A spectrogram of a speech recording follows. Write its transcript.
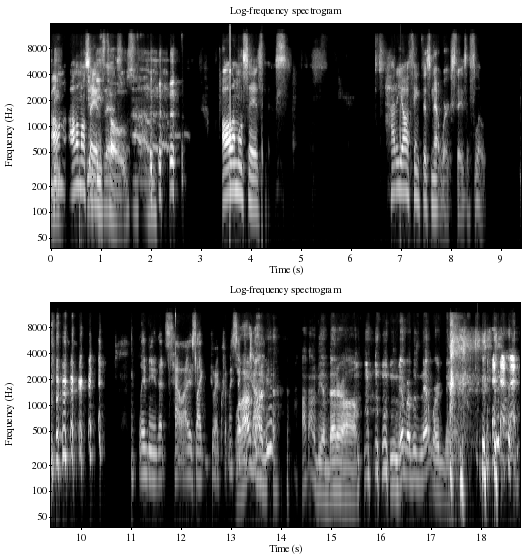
all, all I'm gonna get say is this. toes. Um, all I'm gonna say is this. How do y'all think this network stays afloat? Believe me, that's how I was like, do I quit my second well, I gotta be a, I gotta be a better um member of this network then.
